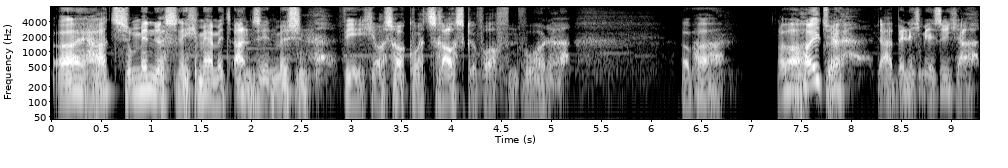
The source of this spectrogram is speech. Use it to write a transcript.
Er hat zumindest nicht mehr mit ansehen müssen, wie ich aus Hogwarts rausgeworfen wurde. Aber. Aber heute, da bin ich mir sicher,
